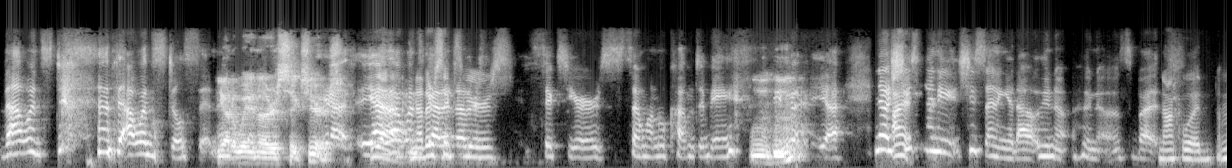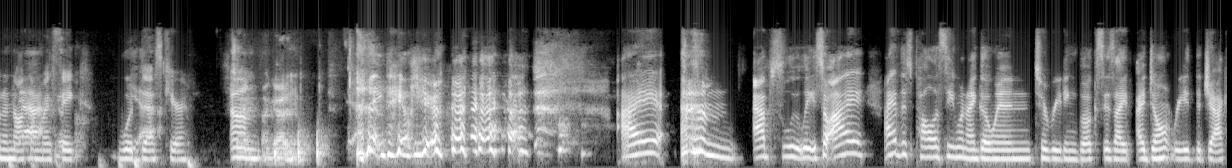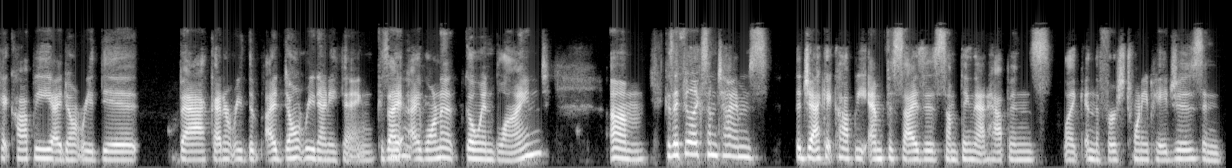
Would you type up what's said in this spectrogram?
that one's that one's still sitting you gotta wait another six years yeah, yeah, yeah that one's another six another, years six years someone will come to me mm-hmm. yeah no she's I, sending she's sending it out who know who knows but knock wood i'm gonna knock yeah. on my fake wood yeah. desk here um i got it. yeah, thank, thank you, you. I absolutely. So I I have this policy when I go into reading books is I I don't read the jacket copy. I don't read the back. I don't read the I don't read anything because mm-hmm. I I want to go in blind. Um because I feel like sometimes the jacket copy emphasizes something that happens like in the first 20 pages and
